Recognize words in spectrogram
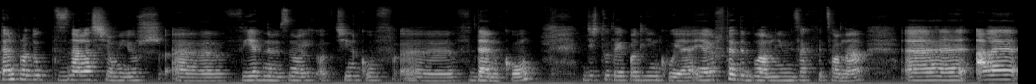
Ten produkt znalazł się już e, w jednym z moich odcinków e, w Denku. Gdzieś tutaj podlinkuję. Ja już wtedy byłam nim zachwycona, e, ale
